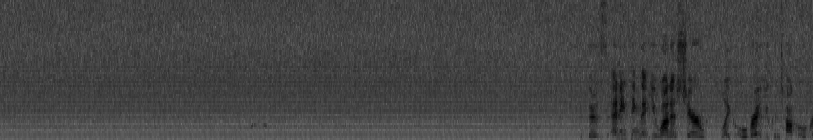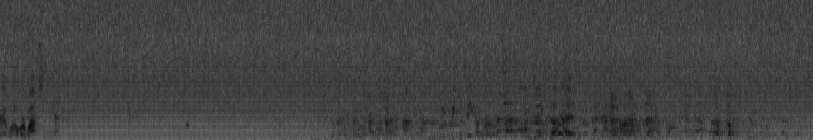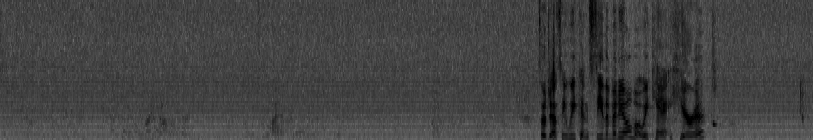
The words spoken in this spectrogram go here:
If there's anything that you want to share like over it, you can talk over it while we're watching it. So Jesse, we can see the video, but we can't hear it.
